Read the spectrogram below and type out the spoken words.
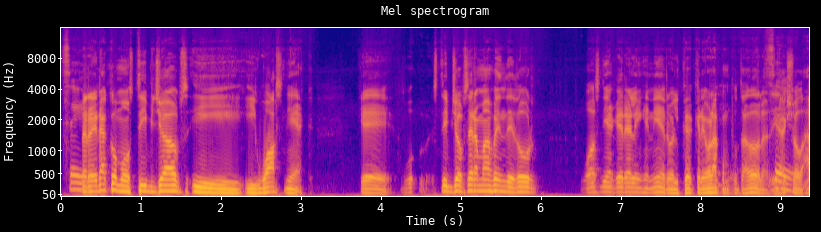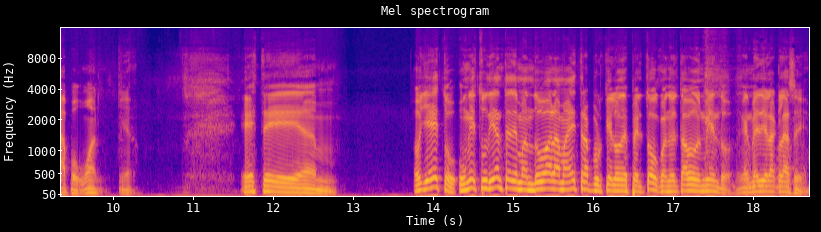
Sí. Pero era como Steve Jobs y, y Wozniak. Que Steve Jobs era más vendedor. Wozniak era el ingeniero, el que creó la computadora, Sí. the actual Apple One. Este. um, oye, esto: un estudiante demandó a la maestra porque lo despertó cuando él estaba durmiendo en el medio de la clase.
